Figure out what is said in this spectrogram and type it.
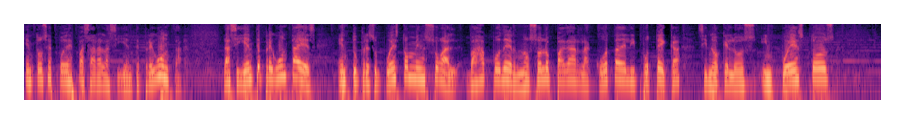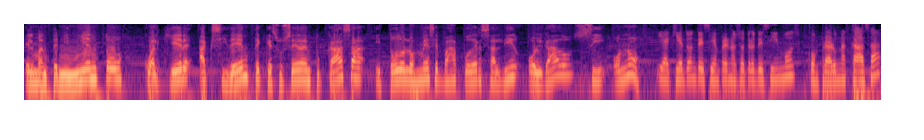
entonces puedes pasar a la siguiente pregunta. La siguiente pregunta es, en tu presupuesto mensual vas a poder no solo pagar la cuota de la hipoteca, sino que los impuestos, el mantenimiento, cualquier accidente que suceda en tu casa y todos los meses vas a poder salir holgado, sí o no. Y aquí es donde siempre nosotros decimos, comprar una casa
